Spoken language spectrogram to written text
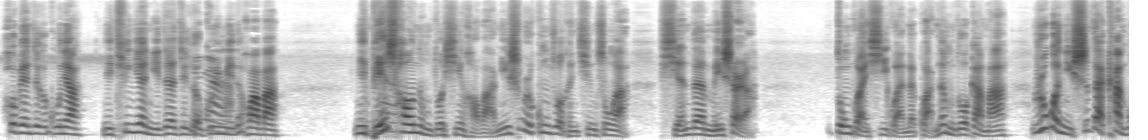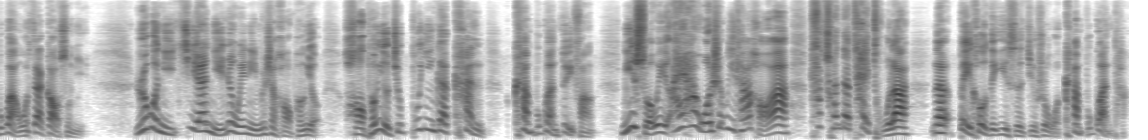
后边这个姑娘，你听见你的这个闺蜜的话吗？你别操那么多心，好吧？你是不是工作很轻松啊？闲的没事儿啊？东管西管的，管那么多干嘛？如果你实在看不惯，我再告诉你。如果你既然你认为你们是好朋友，好朋友就不应该看看不惯对方。你所谓哎呀，我是为他好啊，他穿的太土了，那背后的意思就是我看不惯他，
